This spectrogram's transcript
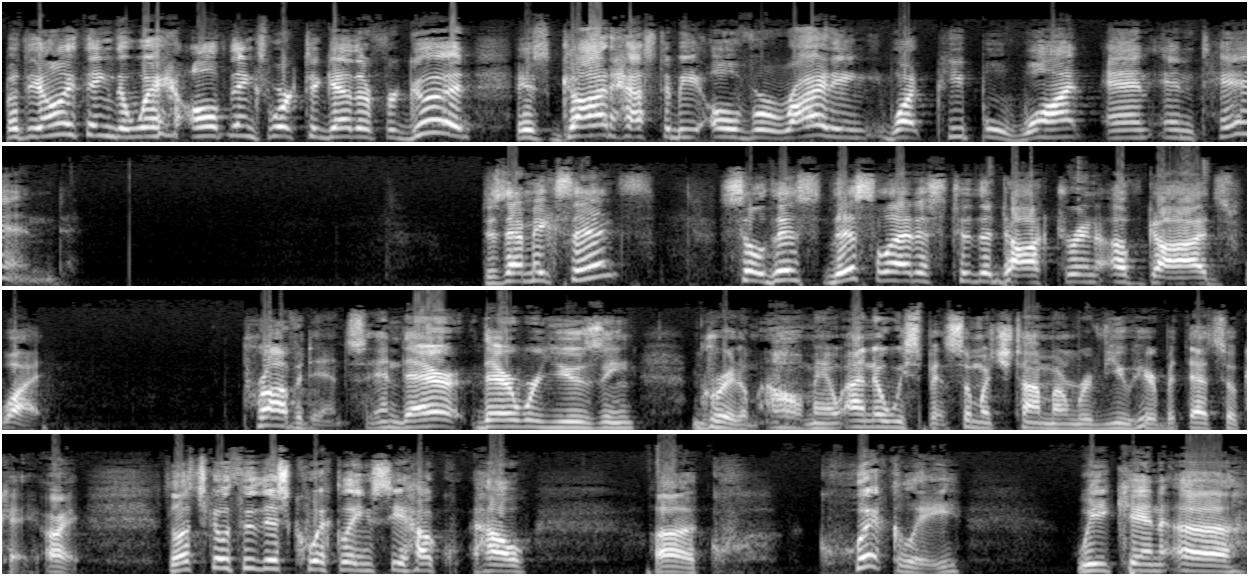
But the only thing, the way all things work together for good, is God has to be overriding what people want and intend. Does that make sense? So this, this led us to the doctrine of God's what? Providence. And there, there we're using Grudem. Oh man, I know we spent so much time on review here, but that's okay. All right. So let's go through this quickly and see how, how uh, qu- quickly we can uh,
